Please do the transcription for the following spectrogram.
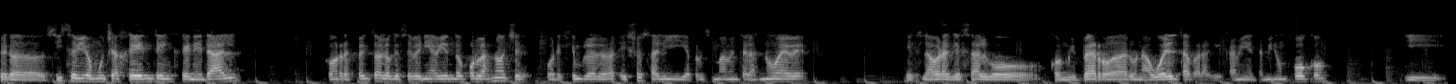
pero sí se vio mucha gente en general con respecto a lo que se venía viendo por las noches. Por ejemplo, yo salí aproximadamente a las 9, que es la hora que salgo con mi perro a dar una vuelta para que camine también un poco. Y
